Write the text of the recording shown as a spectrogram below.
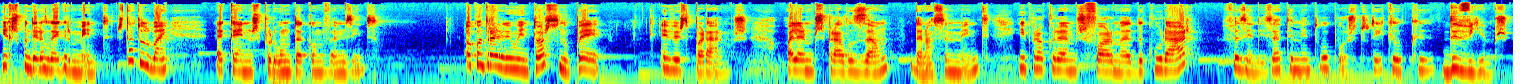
e responder alegremente: Está tudo bem? a quem nos pergunta como vamos indo. Ao contrário de um entorce no pé, em vez de pararmos, olharmos para a lesão da nossa mente e procuramos forma de curar, fazendo exatamente o oposto daquilo que devíamos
